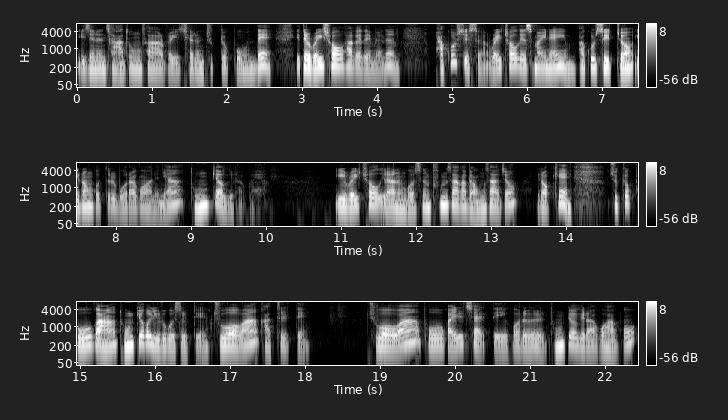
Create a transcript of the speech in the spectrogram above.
이제는 자동사, 레이첼은 주격 보호인데 이때 Rachel 하게 되면은 바꿀 수 있어요. Rachel is my name. 바꿀 수 있죠. 이런 것들을 뭐라고 하느냐? 동격이라고 해요. 이 Rachel이라는 것은 품사가 명사죠. 이렇게 주격 보호가 동격을 이루고 있을 때, 주어와 같을 때, 주어와 보호가 일치할 때 이거를 동격이라고 하고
